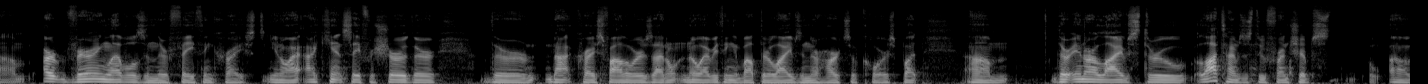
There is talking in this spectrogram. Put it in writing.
um, are varying levels in their faith in Christ. You know, I, I can't say for sure they're they're not Christ followers. I don't know everything about their lives and their hearts, of course, but um, they're in our lives through a lot of times it's through friendships uh,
